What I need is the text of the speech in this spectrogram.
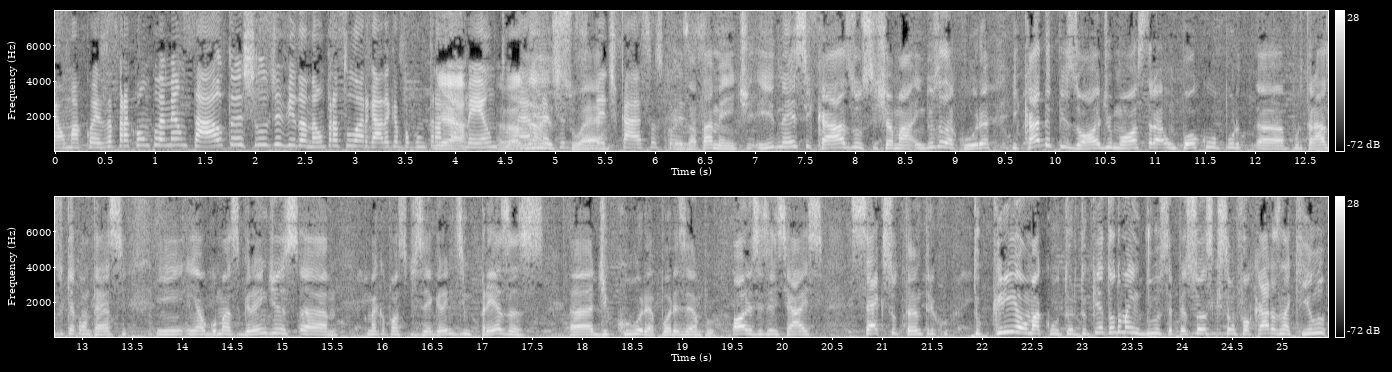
é uma coisa pra complementar o teu estilo de vida, não pra tu largar daqui a pouco um tratamento, é né? verdade. Pra te, Isso, se é. dedicar a essas coisas. Exatamente. E nesse caso se chama Indústria da Cura e cada episódio mostra um pouco por, ah, por trás do que acontece em, em algumas grandes, ah, como é que eu posso dizer, grandes empresas ah, de cura, por exemplo, óleos essenciais, sexo tântrico. Tu cria uma cultura, tu cria toda uma indústria, pessoas que são focadas naquilo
